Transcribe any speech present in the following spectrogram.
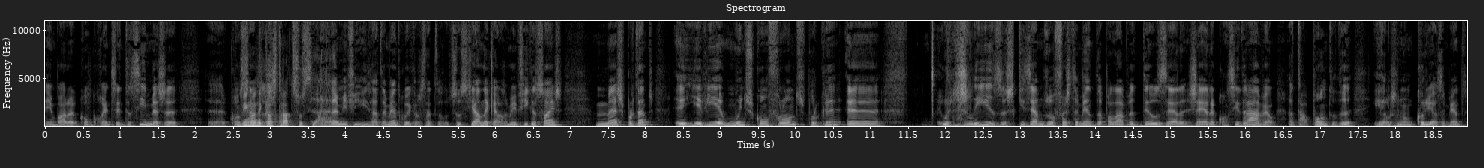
embora concorrentes entre si, mas com Vinham daquele extrato social. exatamente, com aquele estado social, naquelas ramificações, mas, portanto, eh, e havia muitos confrontos porque eh, os deslizes, se quisermos, o afastamento da palavra de Deus era, já era considerável, a tal ponto de eles, não, curiosamente,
